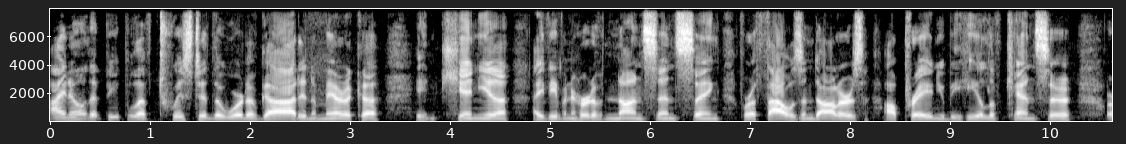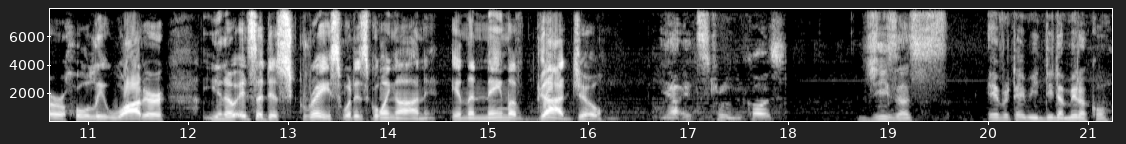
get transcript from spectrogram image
I know that people have twisted the Word of God in America, in Kenya. I've even heard of nonsense saying, for a thousand dollars, I'll pray and you'll be healed of cancer, or holy water. You know, it's a disgrace what is going on in the name of God, Joe. Yeah, it's true because Jesus, every time he did a miracle,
